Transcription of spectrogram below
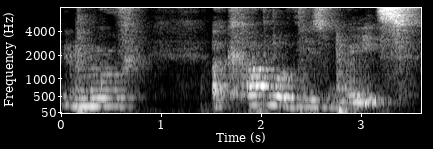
I'm gonna move a couple of these weights.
